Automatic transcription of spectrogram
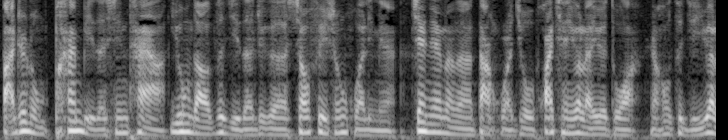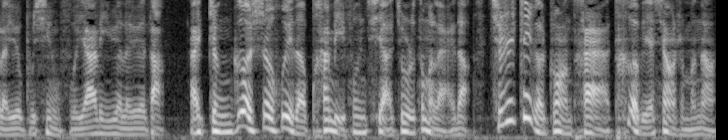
把这种攀比的心态啊用到自己的这个消费生活里面。渐渐的呢，大伙儿就花钱越来越多，然后自己越来越不幸福，压力越来越大。哎，整个社会的攀比风气啊，就是这么来的。其实这个状态啊，特别像什么呢？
